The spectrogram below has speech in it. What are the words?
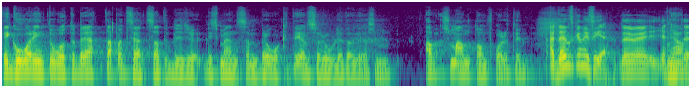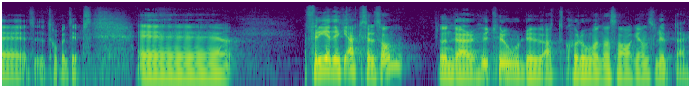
det går inte att återberätta på ett sätt så att det blir liksom ens en bråkdel så roligt av det som, som Anton får det till. Ja, den ska ni se. Det är jätte toppen tips. Eh, Fredrik Axelsson undrar, hur tror du att coronasagan slutar?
